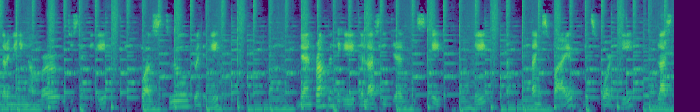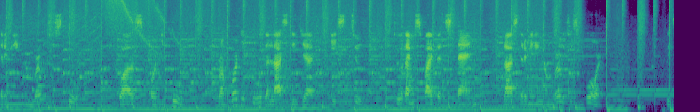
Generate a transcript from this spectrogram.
the remaining number, which is 28, equals to 28. Then from 28, the last digit is 8. 8 times 5, that's 40. Plus the remaining number, which is 2, equals 42. From 42, the last digit is 2. 2 times 5 that's 10 plus the remaining number which is 4 which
